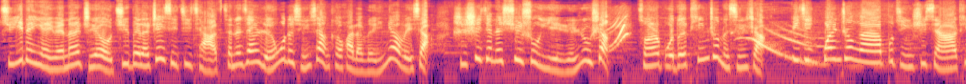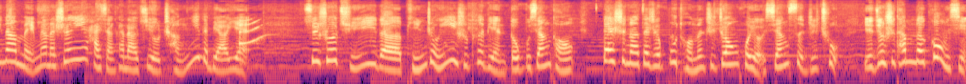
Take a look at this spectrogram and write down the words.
曲艺的演员呢，只有具备了这些技巧，才能将人物的形象刻画的惟妙惟肖，使事件的叙述引人入胜，从而博得听众的欣赏。毕竟观众啊，不仅是想要听到美妙的声音，还想看到具有诚意的表演。虽说曲艺的品种艺术特点都不相同，但是呢，在这不同的之中会有相似之处，也就是他们的共性。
